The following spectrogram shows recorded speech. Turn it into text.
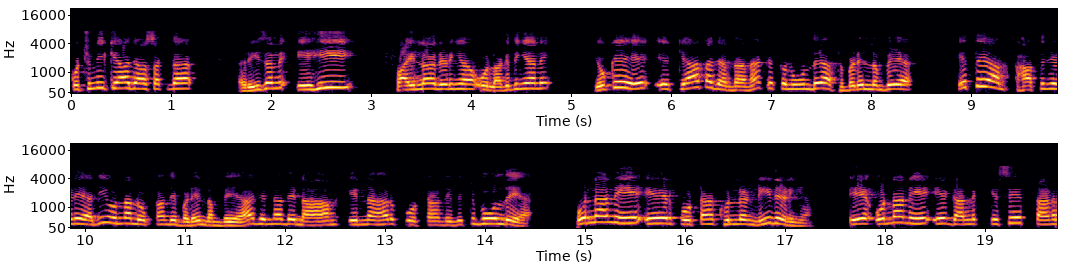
ਕੁਝ ਨਹੀਂ ਕਿਹਾ ਜਾ ਸਕਦਾ। ਰੀਜ਼ਨ ਇਹੀ ਫਾਈਲਾਂ ਜਿਹੜੀਆਂ ਉਹ ਲੱਗਦੀਆਂ ਨੇ, ਕਿਉਂਕਿ ਇਹ ਕਿਹਾ ਤਾਂ ਜਾਂਦਾ ਨਾ ਕਿ ਕਾਨੂੰਨ ਦੇ ਹੱਥ ਬੜੇ ਲੰਬੇ ਆ। ਇੱਥੇ ਹੱਥ ਜਿਹੜੇ ਆ ਜੀ, ਉਹਨਾਂ ਲੋਕਾਂ ਦੇ ਬੜੇ ਲੰਬੇ ਆ, ਜਿਨ੍ਹਾਂ ਦੇ ਨਾਮ ਇਹਨਾਂ ਰਿਪੋਰਟਾਂ ਦੇ ਵਿੱਚ ਬੋਲਦੇ ਆ। ਉਹਨਾਂ ਨੇ ਇਹ ਰਿਪੋਰਟਾਂ ਖੁੱਲਣ ਨਹੀਂ ਦੇਣੀਆਂ। ਇਹ, ਉਹਨਾਂ ਨੇ ਇਹ ਗੱਲ ਕਿਸੇ ਤਣ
